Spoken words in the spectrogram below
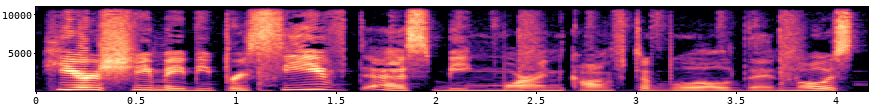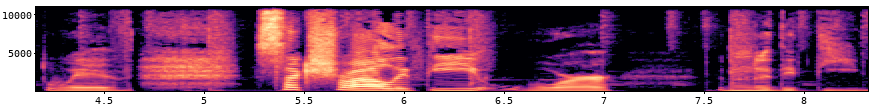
He or she may be perceived as being more uncomfortable than most with sexuality or nudity.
